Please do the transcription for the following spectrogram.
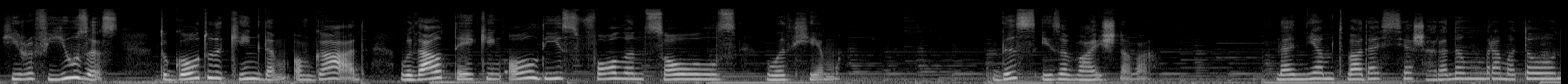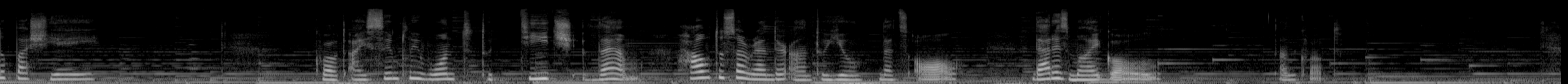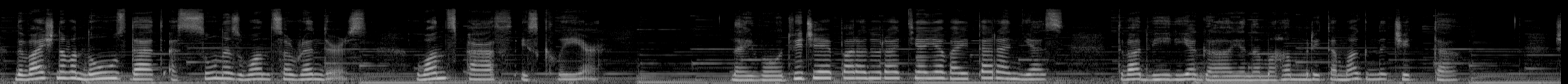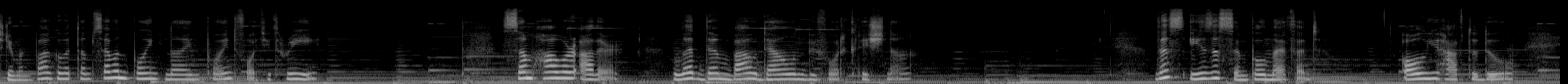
He refuses to go to the kingdom of God without taking all these fallen souls with him. This is a Vaishnava. Nanyam tvadasya sharanam brahmato nupashyei. Quote, I simply want to teach them how to surrender unto you. That's all. That is my goal. Unquote. The Vaishnava knows that as soon as one surrenders, one's path is clear. Naivo dvije paraduratyaya vaitaranyas tvadvirya gaya namahamrita magna chitta. Srimad Bhagavatam 7.9.43 Somehow or other, let them bow down before Krishna. This is a simple method all you have to do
